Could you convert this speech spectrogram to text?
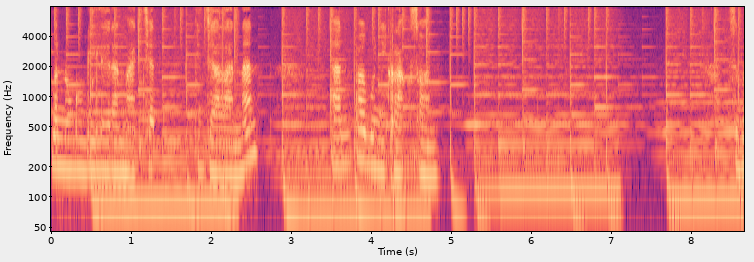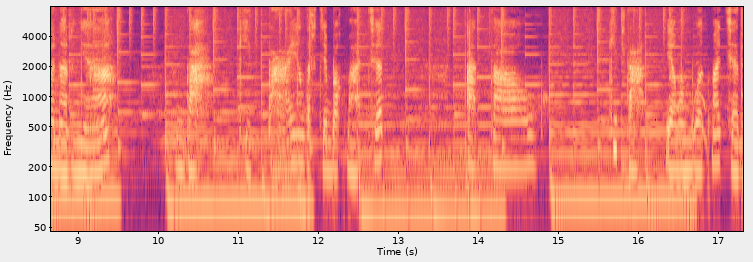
menunggu giliran macet di jalanan tanpa bunyi klakson. Sebenarnya, entah kita yang terjebak macet atau kita yang membuat macet.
